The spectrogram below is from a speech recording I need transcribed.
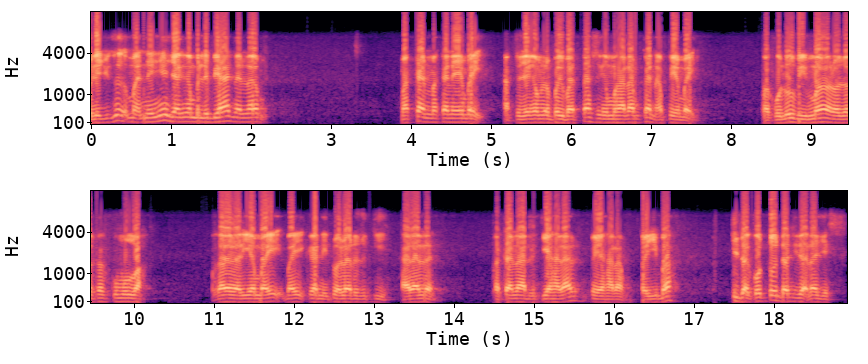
Boleh juga maknanya jangan berlebihan dalam makan makanan yang baik. Atau jangan melampaui batas dengan mengharamkan apa yang baik. Fakulu bima razakakumullah. Makanan dari yang baik, baikkan itu adalah rezeki. Halalan. Makanlah rezeki yang halal, apa yang haram. Taibah, tidak kotor dan tidak najis.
